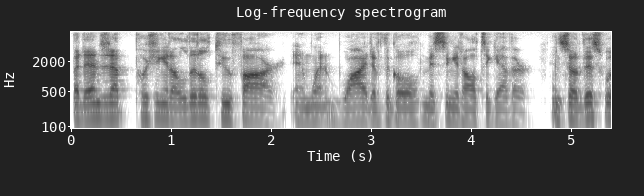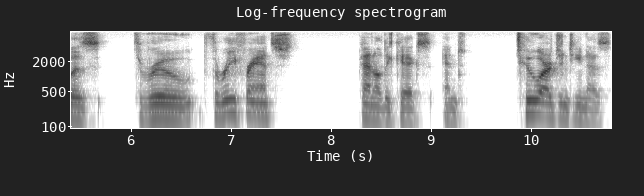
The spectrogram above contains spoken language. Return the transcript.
but it ended up pushing it a little too far and went wide of the goal, missing it altogether. And so this was through three France penalty kicks and two Argentinas.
